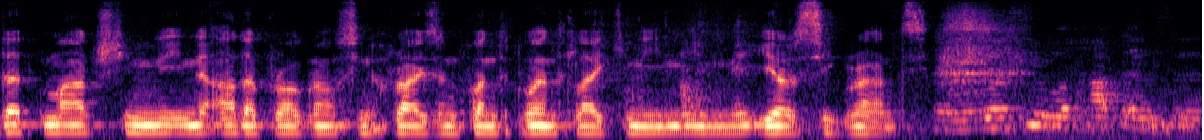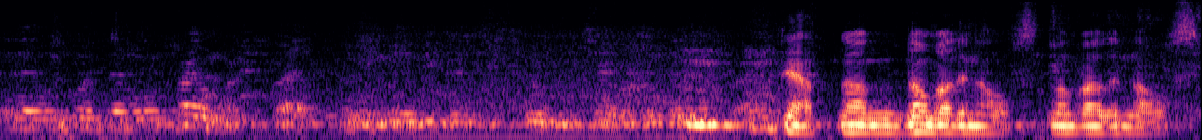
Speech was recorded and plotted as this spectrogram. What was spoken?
that much in, in other programs in Horizon 2020 like in, in, in ERC grants. And we'll see what happens uh, with the new framework, right? Maybe this will be changed in the new framework. Yeah, no, nobody knows. Nobody knows.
